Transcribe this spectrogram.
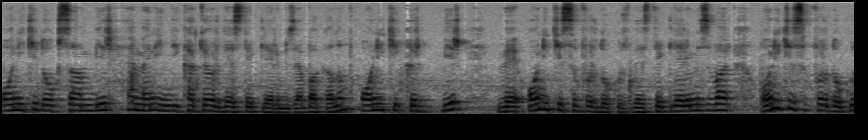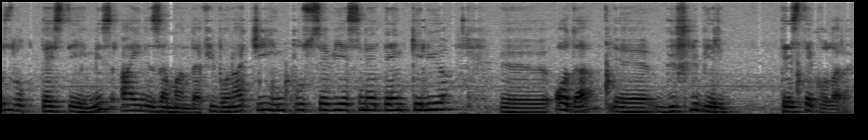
12.91. Hemen indikatör desteklerimize bakalım. 12.41 ve 12.09 desteklerimiz var. 12.09'luk desteğimiz aynı zamanda Fibonacci impuls seviyesine denk geliyor. Ee, o da e, güçlü bir destek olarak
